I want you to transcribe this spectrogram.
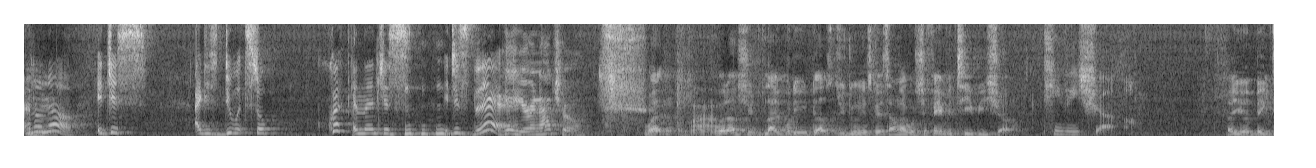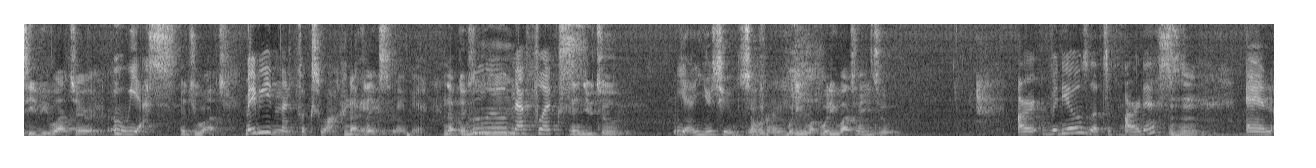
I don't Mm-hmm. know. It just, I just do it so quick, and then just it's just there. Yeah, you're a natural. What? What else you like? What do you else do you do in your spare time? Like, what's your favorite TV show? TV show. Are you a big TV watcher? Oh yes, What'd you watch? maybe Netflix watch. Netflix? Maybe. Netflix Hulu, Netflix. and YouTube. Yeah, YouTube. So what, definitely. what do you what do you watch on YouTube? art videos, lots of artists. Mm-hmm. And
